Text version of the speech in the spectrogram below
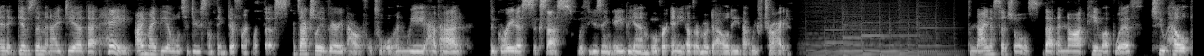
And it gives them an idea that, hey, I might be able to do something different with this. It's actually a very powerful tool. And we have had the greatest success with using ABM over any other modality that we've tried. The nine essentials that Anat came up with to help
